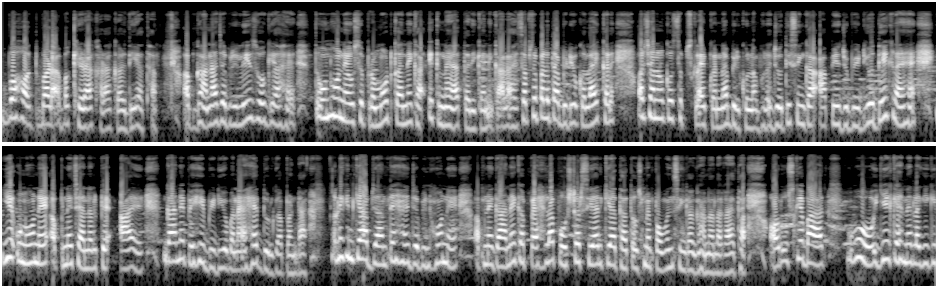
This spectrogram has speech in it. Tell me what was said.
बहुत बड़ा बखेड़ा खड़ा कर दिया था। अब गाना जब रिलीज़ हो गया है तो उन्होंने उसे प्रमोट करने का एक नया तरीका निकाला है। सबसे पहले तो आप वीडियो को लाइक करें और चैनल को सब्सक्राइब करना बिल्कुल ना भूलें। ज्योति सिंह का आप ये जो वीडियो देख रहे हैं, ये उन्होंने अपने चैनल पर आए, गाने पर ही वीडियो बनाया है दुर्गा पंडा लेकिन क्या आप जानते हैं, जब इन्होंने अपने गाने का पहला पोस्टर शेयर किया था तो उसमें पवन सिंह का गाना लगाया था। और उसके बाद वो ये कहने लगी कि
